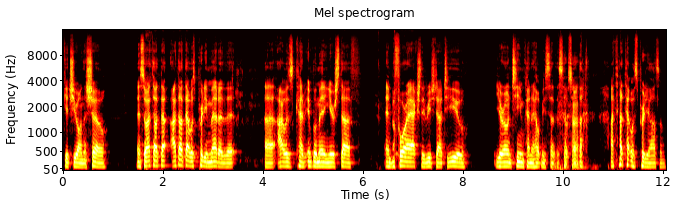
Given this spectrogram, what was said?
get you on the show. And so I thought that I thought that was pretty meta that uh, I was kind of implementing your stuff, and before I actually reached out to you, your own team kind of helped me set this up. So I thought I thought that was pretty awesome.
